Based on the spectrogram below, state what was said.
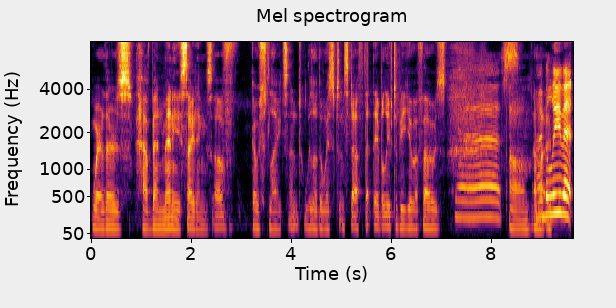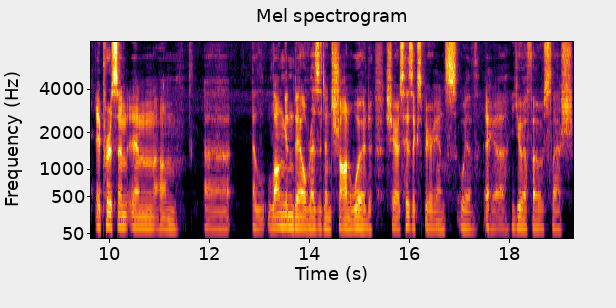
where there's have been many sightings of ghost lights and will o' the wisps and stuff that they believe to be UFOs. yes. Um, I like- believe it. a person in um, uh, a Longdendale resident, Sean Wood, shares his experience with a uh, UFO slash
